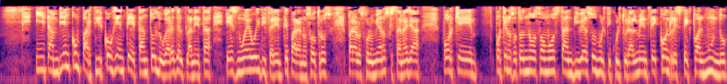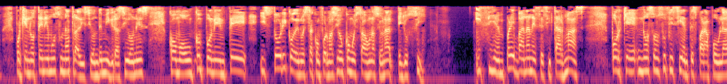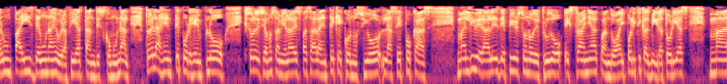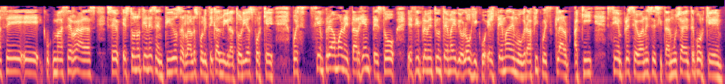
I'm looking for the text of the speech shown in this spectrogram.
Y también compartir con gente de tantos lugares del planeta es nuevo y diferente para nosotros, para los colombianos que están allá, porque porque nosotros no somos tan diversos multiculturalmente con respecto al mundo, porque no tenemos una tradición de migraciones como un componente histórico de nuestra conformación como Estado Nacional. Ellos sí y siempre van a necesitar más porque no son suficientes para poblar un país de una geografía tan descomunal. Entonces la gente, por ejemplo, eso lo decíamos también la vez pasada, la gente que conoció las épocas más liberales de Pearson o de Trudeau extraña cuando hay políticas migratorias más, eh, eh, más cerradas. esto no tiene sentido cerrar las políticas migratorias porque pues siempre vamos a necesitar gente. Esto es simplemente un tema ideológico. El tema demográfico es claro. Aquí siempre se va a necesitar mucha gente porque,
